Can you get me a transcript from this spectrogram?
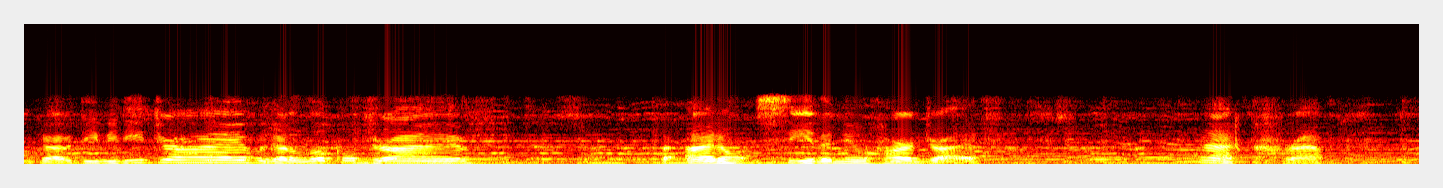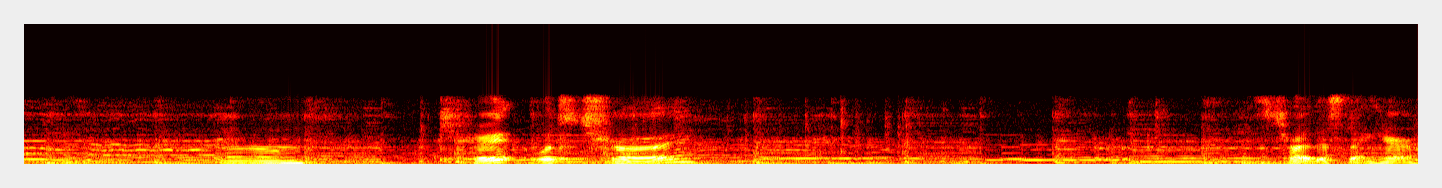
We got a DVD drive, we got a local drive, but I don't see the new hard drive. Ah, crap. Um, okay, let's try. Let's try this thing here.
